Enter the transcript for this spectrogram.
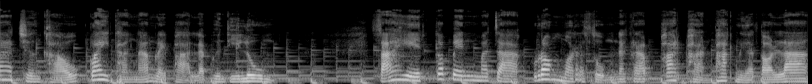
ลาดเชิงเขาใกล้ทางน้ำไหลผ่านและพื้นที่ลุ่ม สาเหตุก็เป็นมาจากร่องมรสุมนะครับพาดผ่านภาคเหนือตอนล่าง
